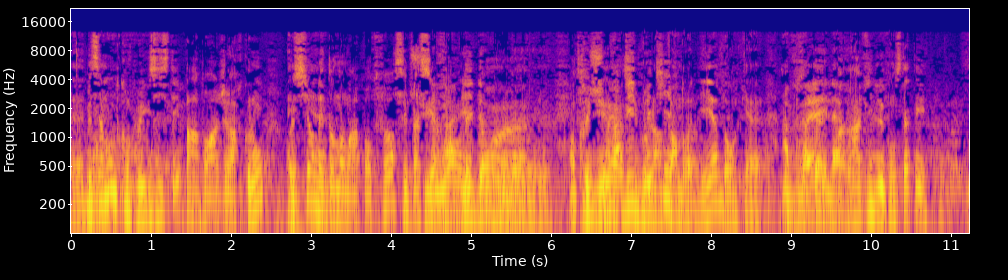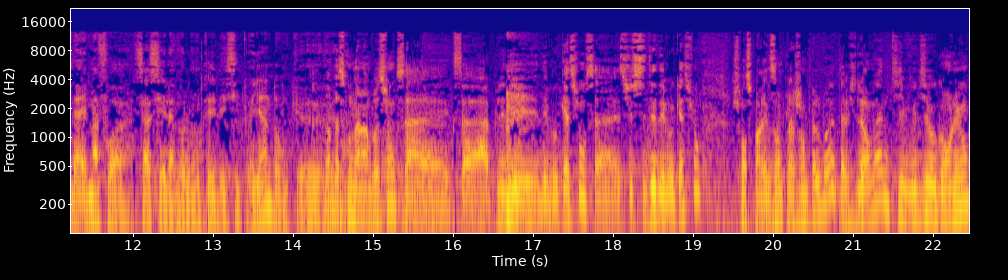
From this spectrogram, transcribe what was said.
euh, Mais ça montre qu'on peut exister par rapport à Gérard Collomb, aussi Eh en bien, étant dans le rapport de force, et pas seulement en étant, vous le- euh, entre je suis ravi de vous l'entendre dire. Donc euh, Vous après, êtes la- pas ravi de le constater. Ben, ma foi, ça c'est la volonté des citoyens. Donc euh, Non, parce qu'on a l'impression que ça, a appelé des, des vocations, ça a suscité des vocations. Je pense par exemple à Jean-Paul Brett, à Villeurbanne, qui vous dit au Grand Lyon,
